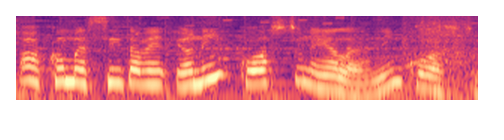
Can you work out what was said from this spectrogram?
Oh, como assim, tá vendo? Eu nem encosto nela, nem encosto.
